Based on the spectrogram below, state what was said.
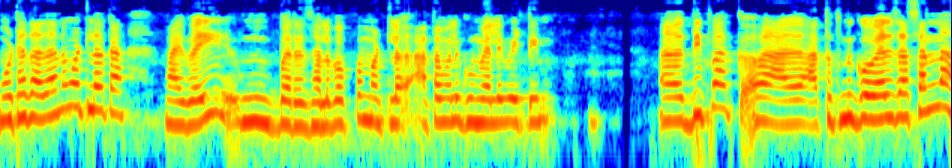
मोठ्या दादानं म्हटलं का? माय बाई बरं झालं बाप्पा म्हटलं. आता मला घुमायला भेटेन. दीपक आता तुम्ही गोव्याला जासाल ना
